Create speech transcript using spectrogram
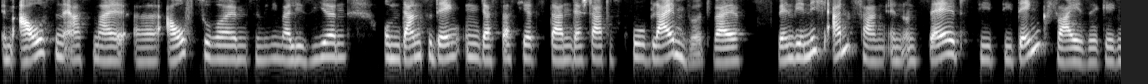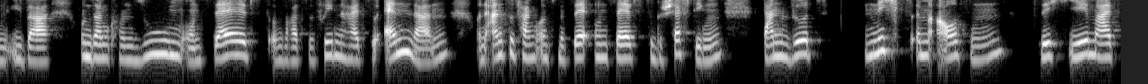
im Außen erstmal äh, aufzuräumen, zu minimalisieren, um dann zu denken, dass das jetzt dann der Status quo bleiben wird, weil wenn wir nicht anfangen, in uns selbst die, die Denkweise gegenüber unserem Konsum, uns selbst, unserer Zufriedenheit zu ändern und anzufangen, uns mit se uns selbst zu beschäftigen, dann wird nichts im Außen sich jemals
